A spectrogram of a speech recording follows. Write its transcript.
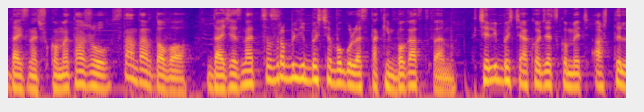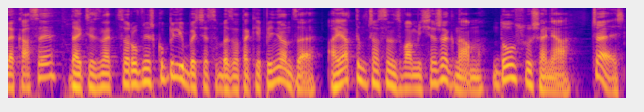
daj znać w komentarzu, standardowo. Dajcie znać, co zrobilibyście w ogóle z takim bogactwem. Chcielibyście jako dziecko mieć aż tyle kasy? Dajcie znać, co również kupilibyście sobie za takie pieniądze. A ja tymczasem z Wami się żegnam. Do usłyszenia. Cześć!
